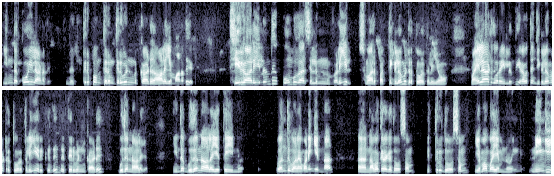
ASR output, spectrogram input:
இந்த கோயிலானது இந்த திருப்பம் தரும் திருவெண்முக்காடு ஆலயமானது சீர்காழியிலிருந்து பூம்புகார் செல்லும் வழியில் சுமார் பத்து கிலோமீட்டர் தூரத்திலையும் மயிலாடுதுறையிலிருந்து இருபத்தஞ்சு கிலோமீட்டர் தூரத்திலையும் இருக்குது இந்த திருவெண்காடு புதன் ஆலயம். இந்த புதன் ஆலயத்தை வந்து வண வணங்கினால் அஹ், நவக்கிரக தோஷம் பித்ரு தோஷம் யமபயம் நோய்- நீங்கி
